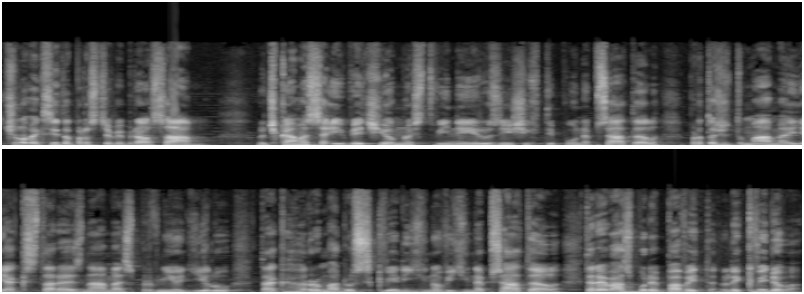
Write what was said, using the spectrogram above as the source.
člověk si to prostě vybral sám. Dočkáme se i většího množství nejrůznějších typů nepřátel, protože tu máme jak staré známé z prvního dílu, tak hromadu skvělých nových nepřátel, které vás bude bavit likvidovat,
